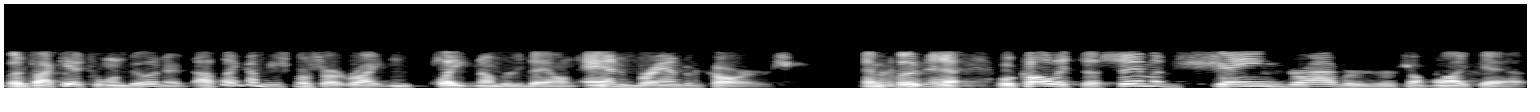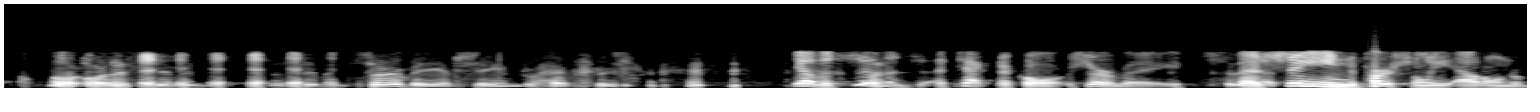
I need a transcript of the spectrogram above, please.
But if I catch one doing it, I think I'm just going to start writing plate numbers down and brand of cars and putting it. We'll call it the Simmons Shame Drivers or something like that. or, or the Simmons, the Simmons survey of shame drivers. Yeah, the Simmons Technical Survey, as seen personally out on the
